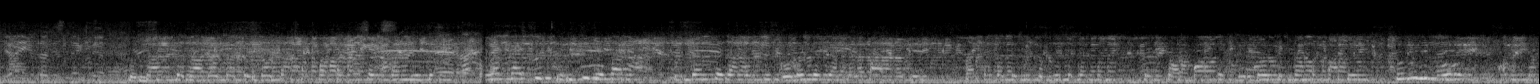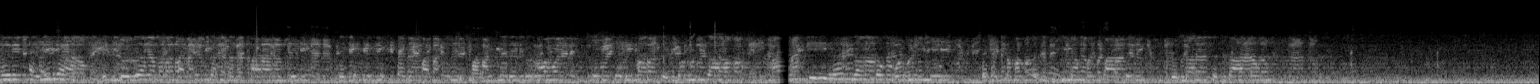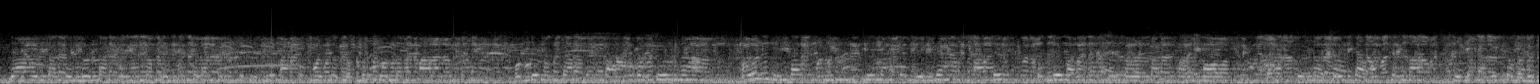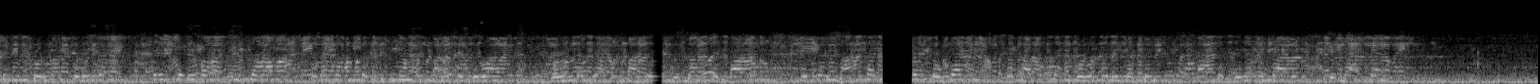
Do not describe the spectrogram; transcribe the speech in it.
आपण पाहिलं जाधवचा चेंडूचा फलंदाजी फिरकी घेताना सिद्धांत जाधवची गोलंदाजी आपल्याला पाहायला मिळते भारताची समजू शकत नाही त्यांनी टॉपबॉल एक निर्दोष सुनील मोरे आणि समीर अहिरा हे दोघे आपल्याला पाठीत असताना पाहायला मिळते त्याची ठिकठाक पाठीची भागीदारी सुरुवात एक तरी मग आणखी रन लागतो कोहली त्याच्या क्रमांक तीन आपण पाहते दुसरा जाधव त्यावेळेचा चेंडूचा खेळण्याचा प्रयत्न केला परंतु तिसरी मार्कबॉलचं संपर्क होताना पाहायला मिळत नाही मुख्यमंत्री आपल्या जागेवरतून पळून घेतात म्हणून तिथे त्यांच्या निर्णय आपण पाहते संजय भारताचे जवळपास बॉल त्यानंतर अतिरिक्त अवस्थेचा एकेकांच्या मदतीने सोडतात पुढे जाऊन एक षटकार जिंकला त्याचा क्रमांक तीन आपण पाहायची सुरुवात गोलंदाजी आपण पाहतो दुसऱ्या जाधव एक शांत डोक्याने तो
